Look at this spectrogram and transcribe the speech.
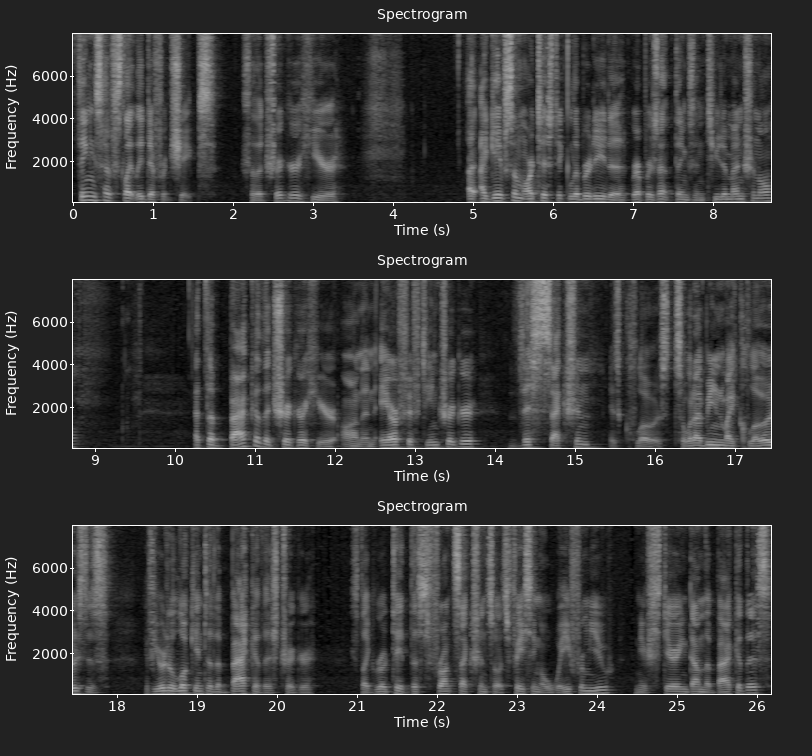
things have slightly different shapes. So the trigger here I, I gave some artistic liberty to represent things in two dimensional. At the back of the trigger here on an AR-15 trigger, this section is closed. So what I mean by closed is if you were to look into the back of this trigger, just like rotate this front section so it's facing away from you and you're staring down the back of this,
